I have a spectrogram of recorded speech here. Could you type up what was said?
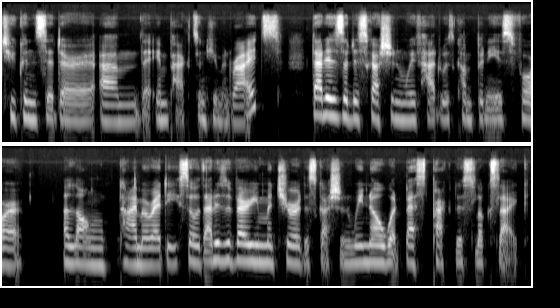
to consider um, the impacts on human rights. That is a discussion we've had with companies for a long time already. So that is a very mature discussion. We know what best practice looks like.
